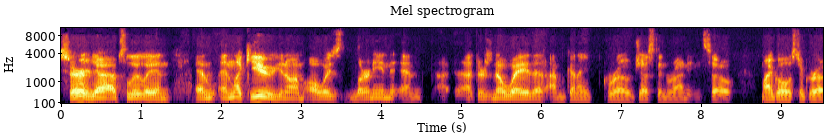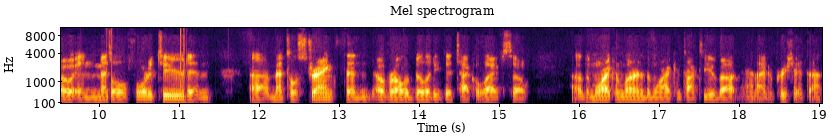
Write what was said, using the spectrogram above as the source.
Sure. Yeah. Absolutely. And and and like you, you know, I'm always learning, and uh, there's no way that I'm gonna grow just in running. So my goal is to grow in mental fortitude and uh, mental strength and overall ability to tackle life. So uh, the more I can learn, the more I can talk to you about, and I'd appreciate that.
